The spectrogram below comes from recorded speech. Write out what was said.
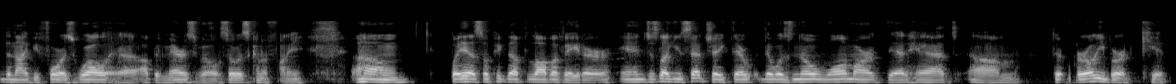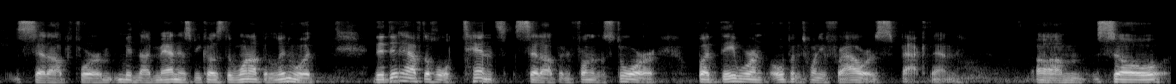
the night before as well uh, up in Marysville. So it was kind of funny. Um, but yeah, so picked up Lava Vader, and just like you said, Jake, there there was no Walmart that had um, the early bird kit set up for Midnight Madness because the one up in Lynnwood, they did have the whole tent set up in front of the store, but they weren't open 24 hours back then. Um, so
